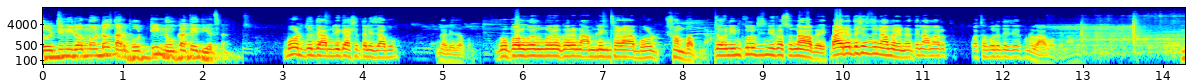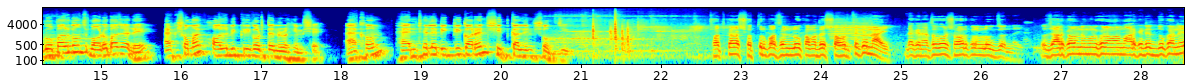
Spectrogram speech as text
দর্জি নীরব মণ্ডল তার ভোটটি নৌকাতেই দিয়েছেন। ভোট যদি আমলিগ আসে তাহলে যাব। নাহলে যাব। গোপালগঞ্জ মনে করেন আমলিগ ছাড়া ভোট সম্ভব না। যখন ইনক্লুসিভ নির্বাচন না হবে বাইরের দেশে যদি না মানে না তাহলে আমার কথা বলে দিয়ে কোনো লাভ হবে না। গোপালগঞ্জ বড়বাজারে এক সময় ফল বিক্রি করতেন রহিম শেখ। এখন ভ্যান ঠেলে বিক্রি করেন শীতকালীন সবজি। শতকরা সত্তর পার্সেন্ট লোক আমাদের শহর থেকে নাই। দেখেন এত বড় শহর কোনো লোকজন নাই। তো যার কারণে মনে করেন আমার মার্কেটের দোকানে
